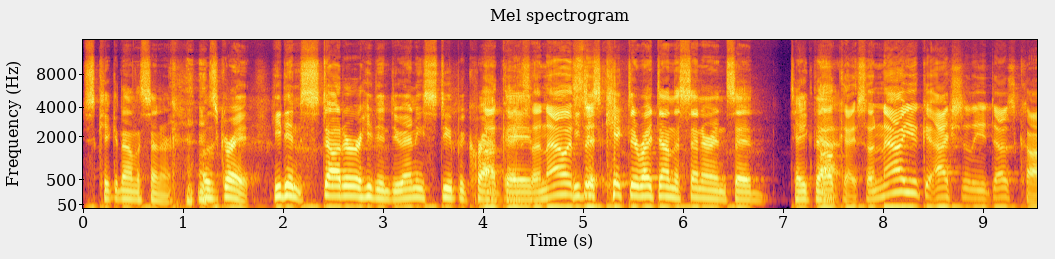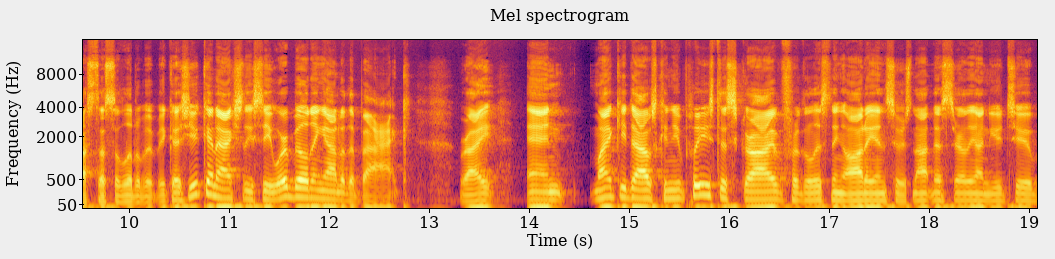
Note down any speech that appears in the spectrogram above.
Just kick it down the center. It was great. He didn't stutter. He didn't do any stupid crap. Okay, Dave. so now it's he the- just kicked it right down the center and said, "Take that." Okay, so now you can actually it does cost us a little bit because you can actually see we're building out of the back, right? And Mikey Dobbs, can you please describe for the listening audience who is not necessarily on YouTube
